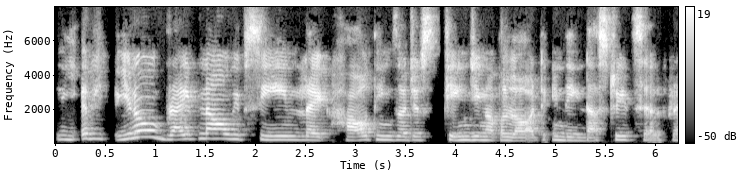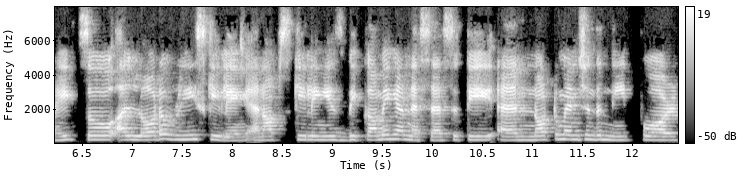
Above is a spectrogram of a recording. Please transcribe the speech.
you know, right now we've seen like how things are just changing up a lot in the industry itself, right? So, a lot of reskilling and upskilling is becoming a necessity, and not to mention the need for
